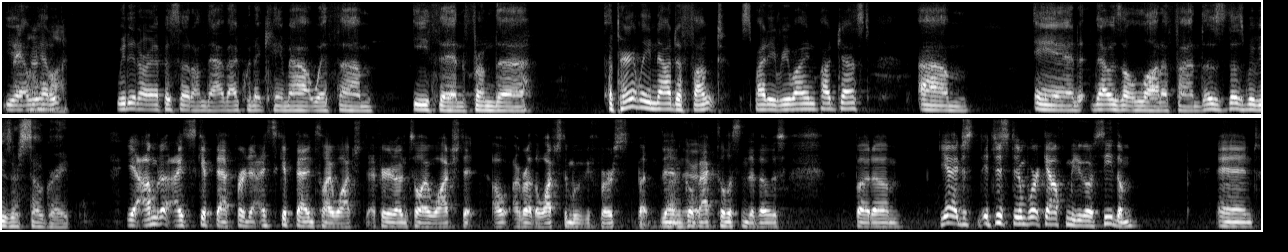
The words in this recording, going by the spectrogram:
Yeah, we A had lot. we did our episode on that back when it came out with um, Ethan from the apparently now defunct Spidey Rewind podcast. Um, and that was a lot of fun. Those those movies are so great. Yeah, I'm gonna. I skipped that for. I skipped that until I watched. I figured until I watched it. I'll, I'd rather watch the movie first, but then go back to listen to those. But um, yeah, it just it just didn't work out for me to go see them, and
